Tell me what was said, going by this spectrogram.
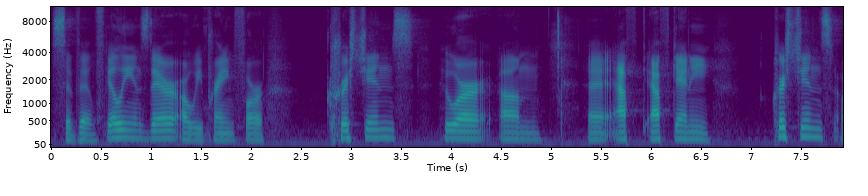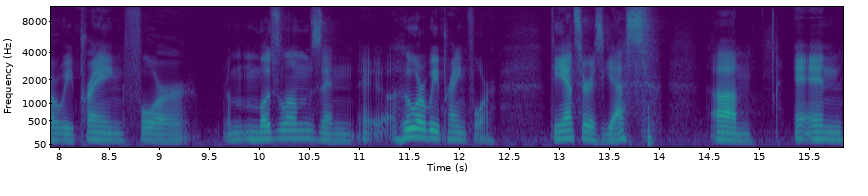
civilians there? Are we praying for Christians who are um, uh, Af- Afghani Christians? Are we praying for Muslims, and uh, who are we praying for? The answer is yes. Um, and, and,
